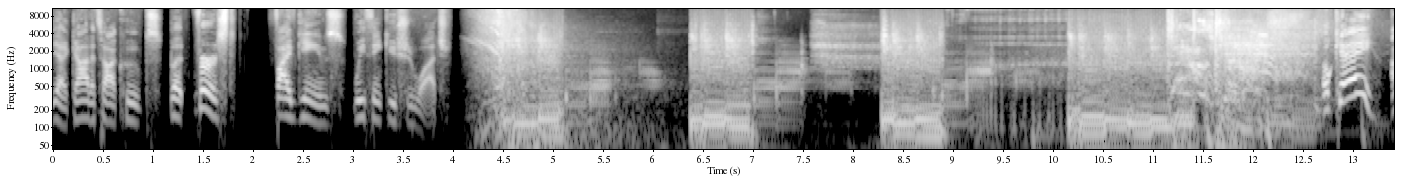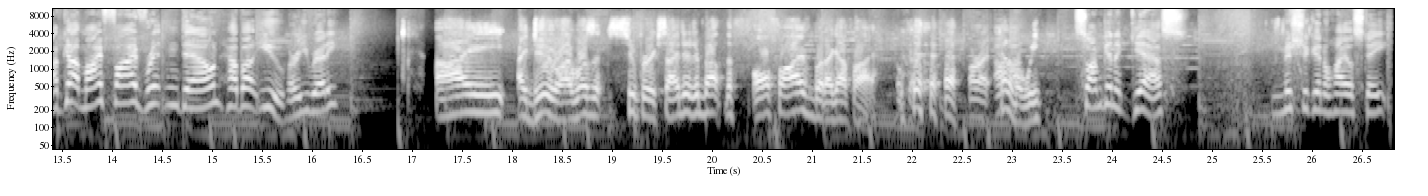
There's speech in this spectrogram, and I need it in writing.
yeah, gotta talk hoops. But first, five games we think you should watch. Okay, I've got my five written down. How about you? Are you ready? I I do. I wasn't super excited about the all five, but I got five. Okay. All right. kind uh, of a week. So I'm gonna guess Michigan, Ohio State.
